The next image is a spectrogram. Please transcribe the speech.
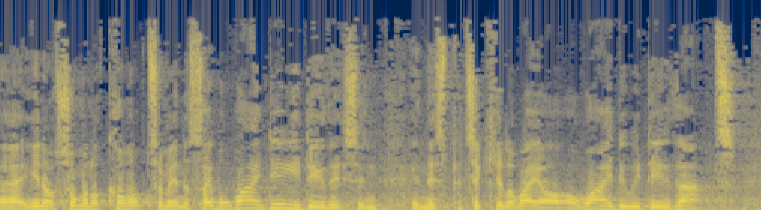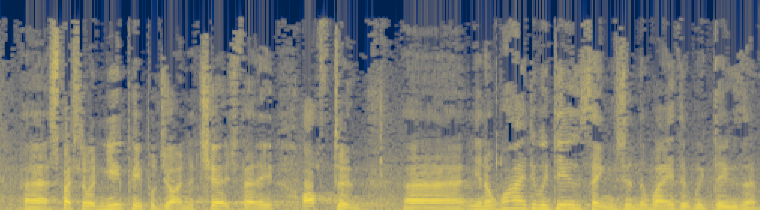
uh, you know, someone will come up to me and say, Well, why do you do this in, in this particular way? Or, or why do we do that? Uh, especially when new people join the church very often. Uh, you know, why do we do things in the way that we do them?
